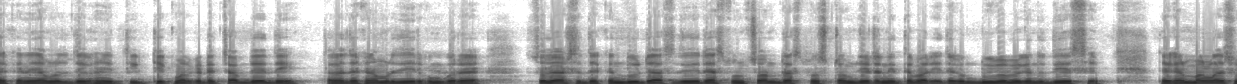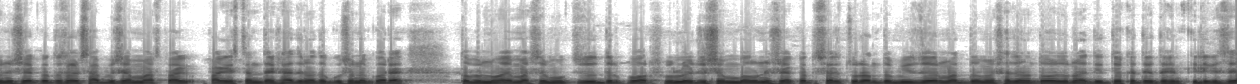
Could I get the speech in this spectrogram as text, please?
দেখেন আমরা যদি এখানে টিক মার্কেটে চাপ দিয়ে দিই, তাহলে দেখেন আমরা যদি এরকম করে চলে আসছে দেখেন দুইটা আছে, যদি রেসপন্স অন রেসপন্স টু আমি যেটা নিতে পারি, দেখেন দুইভাবে কিন্তু দিয়েছে। দেখেন বাংলাদেশ উনিশশো একাত্তর সালে ছাব্বিশে মার্চ পাকিস্তান থেকে স্বাধীনতা ঘোষণা করে, তবে নয় মাসের মুক্তিযুদ্ধের পর ষোলোই ডিসেম্বর উনিশশো একাত্তর সালে চূড়ান্ত বিজয়ের মাধ্যমে স্বাধীনতা অর্জন হয়। দ্বিতীয় ক্ষেত্রে দেখেন কি লিখেছে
